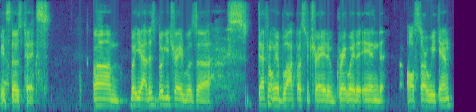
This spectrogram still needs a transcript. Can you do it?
It's those picks. Um, but yeah, this boogie trade was uh, definitely a blockbuster trade. A great way to end All Star Weekend.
